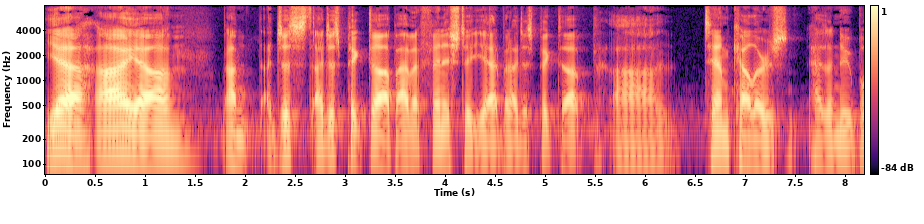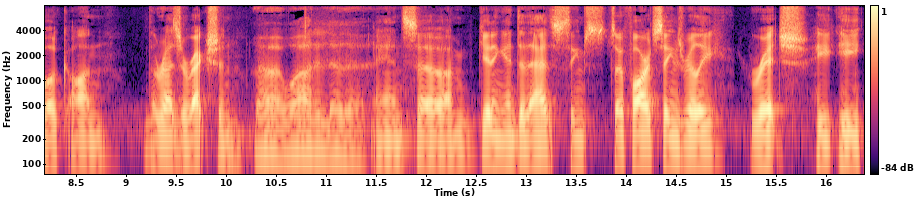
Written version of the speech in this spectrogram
Yeah, I um, I'm I just I just picked up. I haven't finished it yet, but I just picked up. Uh, Tim Keller's has a new book on the resurrection, Oh wow, I didn't know that. and so I'm getting into that. It seems so far it seems really rich. He he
